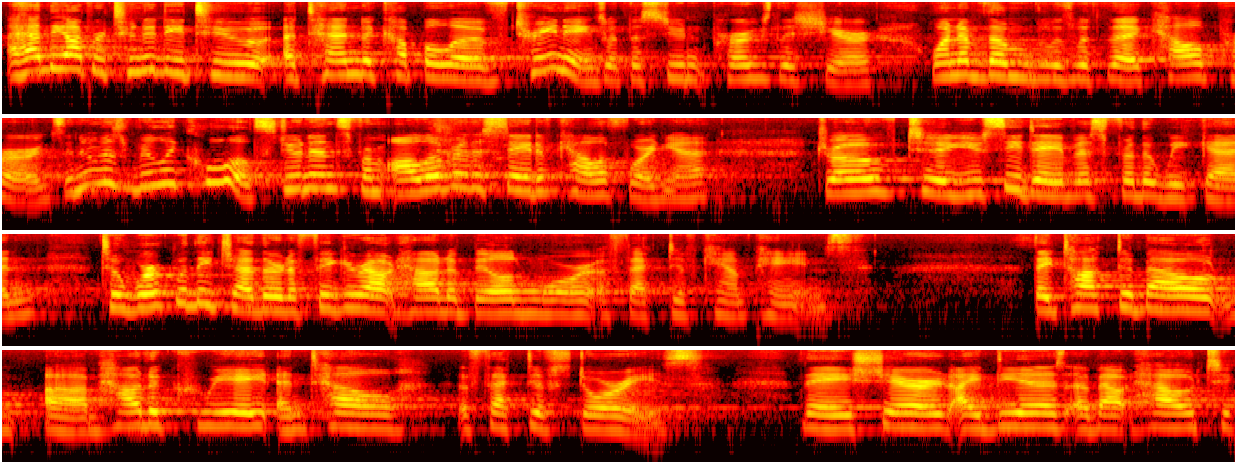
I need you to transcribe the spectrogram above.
I had the opportunity to attend a couple of trainings with the student PIRGs this year. One of them was with the Cal PIRGs, and it was really cool. Students from all over the state of California drove to UC Davis for the weekend to work with each other to figure out how to build more effective campaigns. They talked about um, how to create and tell effective stories. They shared ideas about how to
